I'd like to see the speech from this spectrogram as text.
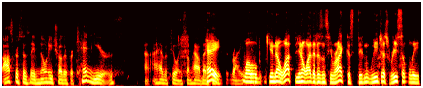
Oscar says they've known each other for ten years. And I have a feeling somehow that Hey, right. well you know what you know why that doesn't seem right because didn't we just recently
